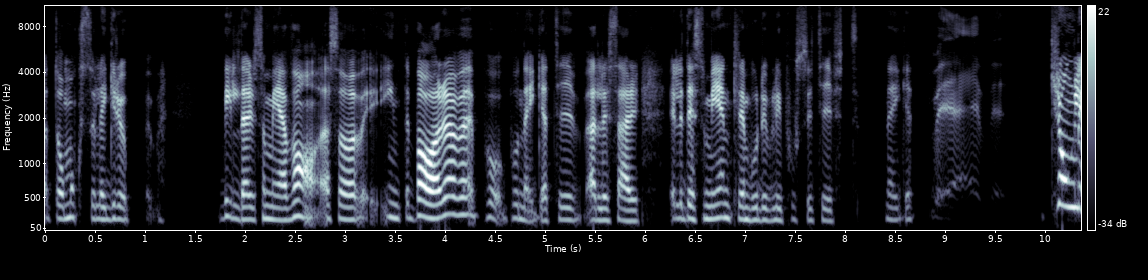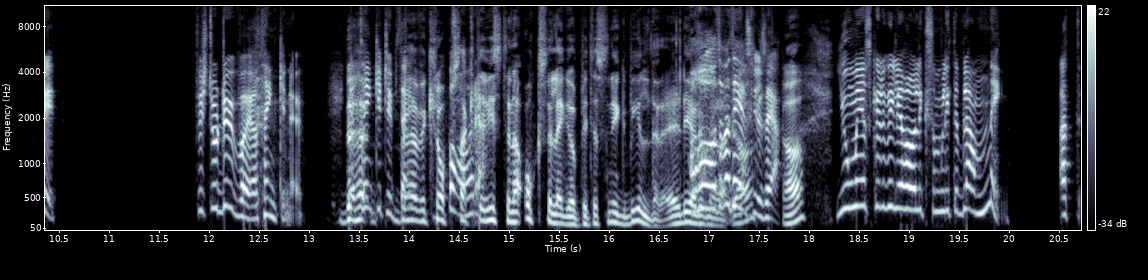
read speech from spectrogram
att de också lägger upp bilder som är van, alltså inte bara på, på negativ eller, så här, eller det som egentligen borde bli positivt negativt. Krångligt! Förstår du vad jag tänker nu? Behö- jag tänker typ så här, behöver kroppsaktivisterna också lägga upp lite snyggbilder? Är det Ja, menar? det var det Ja. jag skulle säga. Ja. Jo, men jag skulle vilja ha liksom lite blandning. Att,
